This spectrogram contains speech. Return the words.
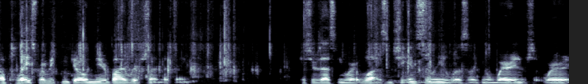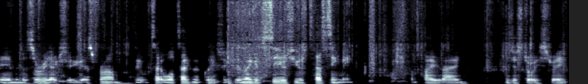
a place where we can go nearby Richland, I think. Because she was asking where it was, and she instantly was like, you know, where in where in Missouri actually are you guys from? Well, technically, she and I could see her. She was testing me. I, I, is your story straight?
